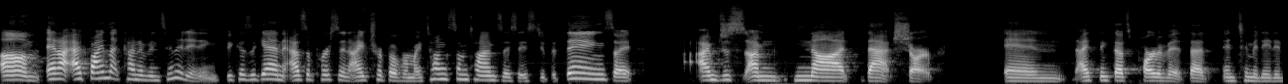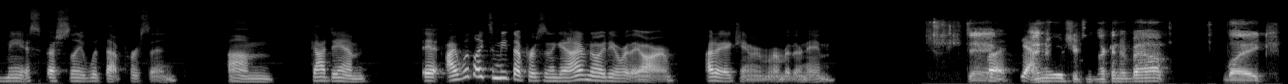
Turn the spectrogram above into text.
Um, and I, I find that kind of intimidating because, again, as a person, I trip over my tongue sometimes. I say stupid things. I, I'm just, I'm not that sharp, and I think that's part of it that intimidated me, especially with that person. Um, goddamn, it, I would like to meet that person again. I have no idea where they are. I don't, I can't even remember their name. Dang. But, yeah. I know what you're talking about. Like,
